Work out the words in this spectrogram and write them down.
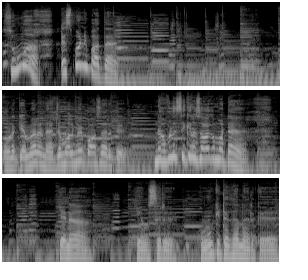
சும்மா டெஸ்ட் பண்ணி பார்த்தேன். உனக்கு என் மேல நிஜமாலுமே பாசா இருக்கு. நான் அவ்வளவு சீக்கிரம் சாக மாட்டேன். ஏன்னா என் உசுறு உன்கிட்ட தானே இருக்கு.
